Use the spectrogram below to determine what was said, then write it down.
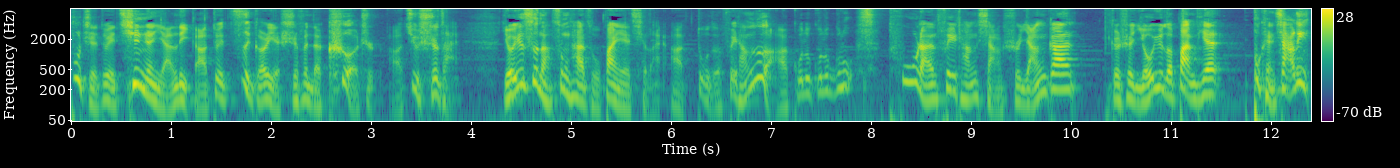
不只对亲人严厉啊，对自个儿也十分的克制啊。据史载，有一次呢，宋太祖半夜起来啊，肚子非常饿啊，咕噜咕噜咕噜，突然非常想吃羊肝，可是犹豫了半天不肯下令。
